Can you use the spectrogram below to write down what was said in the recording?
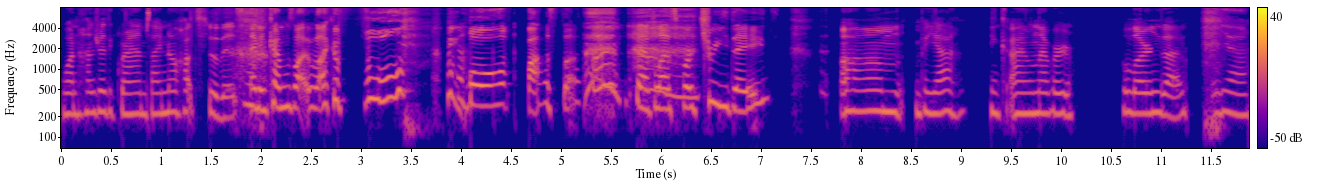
100 grams. I know how to do this, and it comes like like a full bowl of pasta that lasts for three days. Um. But yeah, I think I'll never learn that. Yeah.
